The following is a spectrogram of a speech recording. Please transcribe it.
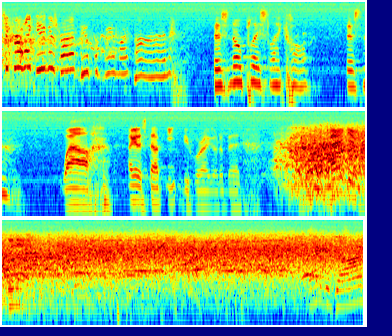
Who likes a girl like you can drive beautiful dream like mine? There's no place like home. There's no... Wow. I gotta stop eating before I go to bed. Thank you. Good night. Thank you, John.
